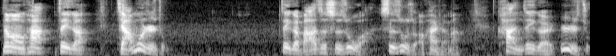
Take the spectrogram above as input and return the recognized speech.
那么我看这个甲木日主，这个八字四柱啊，四柱主要看什么？看这个日主，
